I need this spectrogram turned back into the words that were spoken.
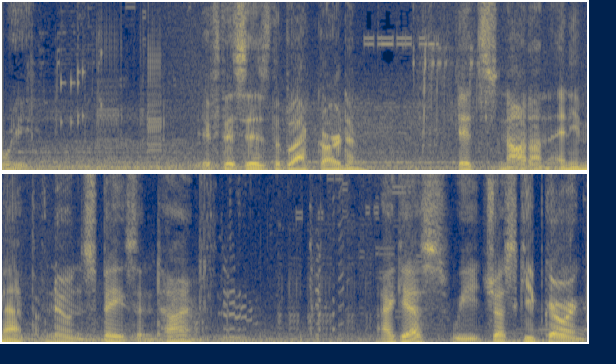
we? If this is the Black Garden, it's not on any map of known space and time. I guess we just keep going.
